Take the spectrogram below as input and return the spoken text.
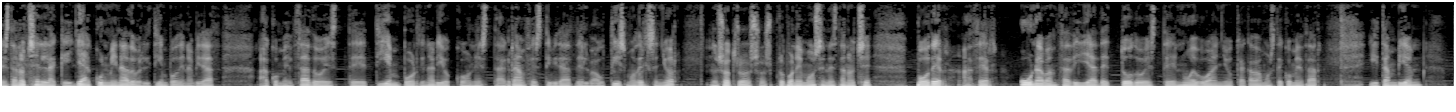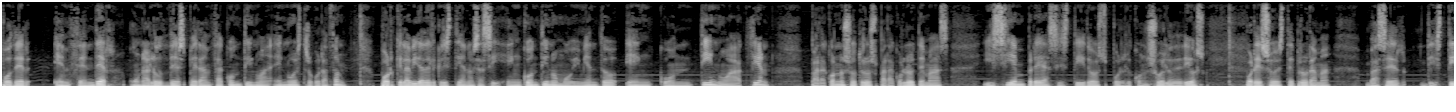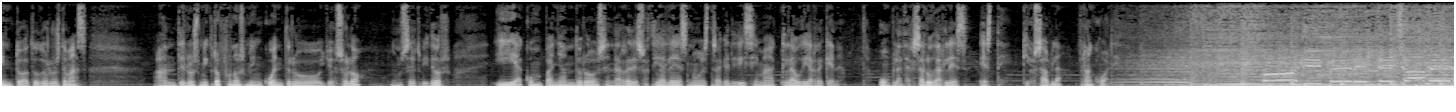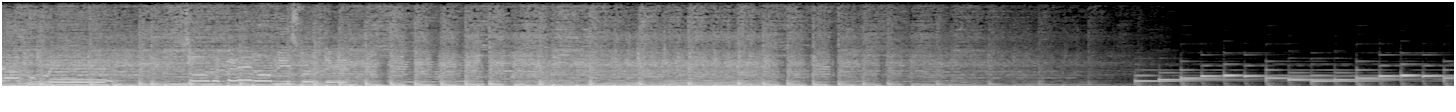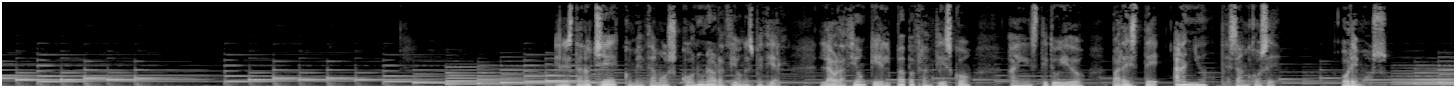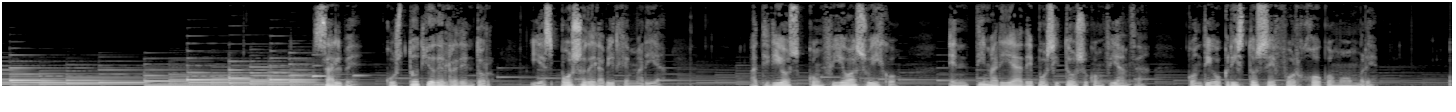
En esta noche en la que ya ha culminado el tiempo de Navidad, ha comenzado este tiempo ordinario con esta gran festividad del bautismo del Señor, nosotros os proponemos en esta noche poder hacer una avanzadilla de todo este nuevo año que acabamos de comenzar y también poder encender una luz de esperanza continua en nuestro corazón, porque la vida del cristiano es así, en continuo movimiento, en continua acción, para con nosotros, para con los demás, y siempre asistidos por el consuelo de Dios. Por eso este programa va a ser distinto a todos los demás. Ante los micrófonos me encuentro yo solo, un servidor, y acompañándonos en las redes sociales nuestra queridísima Claudia Requena. Un placer saludarles, este que os habla, Fran Juárez. Esta noche comenzamos con una oración especial, la oración que el Papa Francisco ha instituido para este año de San José. Oremos. Salve, custodio del Redentor y esposo de la Virgen María. A ti Dios confió a su Hijo, en ti María depositó su confianza, contigo Cristo se forjó como hombre.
